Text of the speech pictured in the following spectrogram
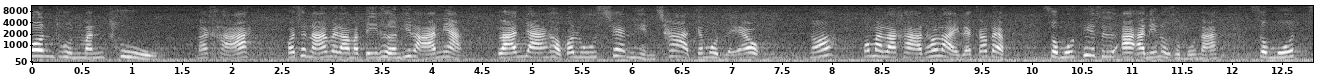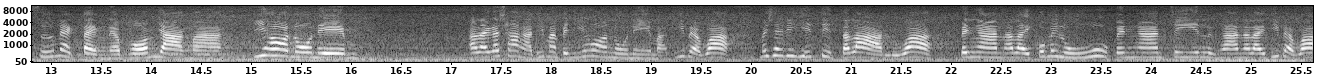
ต้นทุนมันถูกนะคะ เพราะฉะนั้นเวลามาตีเทินที่ร้านเนี่ย ร้านยางเขาก็รู้เช่นเห็นชาติกันหมดแล้ว เนาะว่ามันราคาเท่าไหร่แล้วก็แบบสมมุติพี่ซื้ออะอันนี้หนูสมมุตินะ สมมุติซื้อแม็กแต่งเนี่ยพร้อมยางมายี่ห้อโนเนมอะไรก็ช่างอะที่มันเป็นยี่ห้อโนเนมอะที่แบบว่าไม่ใช่ที่ฮิตติดตลาดหรือว่าเป็นงานอะไรก็ไม่รู้ เป็นงานจีนหรืองานอะไรที่แบบว่า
